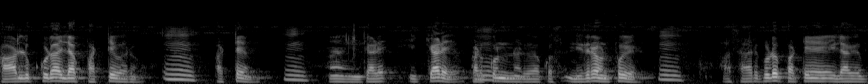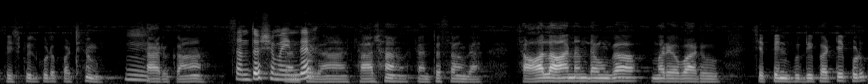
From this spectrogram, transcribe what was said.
కాళ్ళకు కూడా ఇలా పట్టేవారు. పట్టాము. ఆ, ఇక్కడే ఒక నిద్ర ఉండిపోయాడు. ఆ సార్ కూడా పట్టే ఇలాగ పిసుకులు కూడా పట్టాము. మ్మ్. సారు కా సంతోషమైందా చాలా సంతోషంగా చాలా ఆనందంగా మరి వారు చెప్పిన బుద్ధి పట్టి ఇప్పుడు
